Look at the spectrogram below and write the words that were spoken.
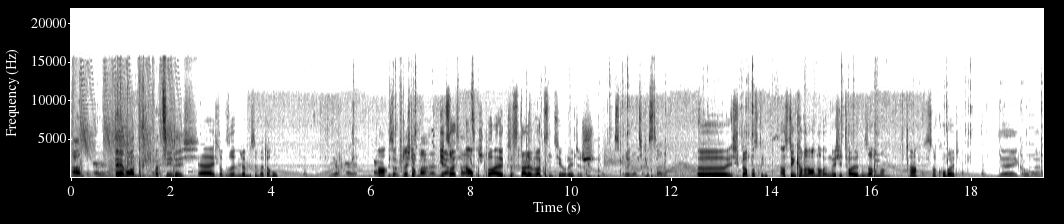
ah, Dämon, verzieh dich. Äh, ich glaube, wir sollten wieder ein bisschen weiter hoch. Ja. Ah. Wir sollten vielleicht noch mal äh, Jetzt sollten auch Harz überall Kristalle wachsen, theoretisch. Was bringen uns Kristalle? Äh, ich glaube, aus denen, aus denen kann man auch noch irgendwelche tollen Sachen machen. Ah, ist noch Kobalt. Yay, Kobalt.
